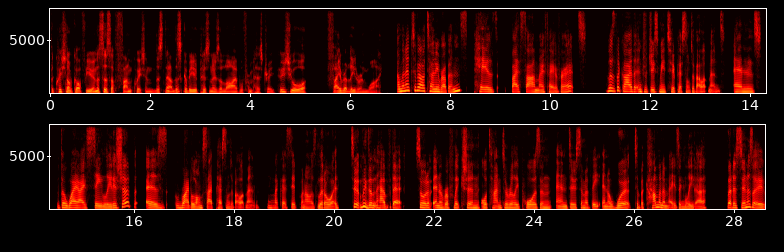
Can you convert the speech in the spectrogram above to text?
the question I've got for you, and this is a fun question. This now, this could be a person who's alive or from history. Who's your favorite leader and why? I'm going to have to go with Tony Robbins. He is by far my favorite. He was the guy that introduced me to personal development. And the way I see leadership is right alongside personal development. Like I said, when I was little, certainly didn't have that sort of inner reflection or time to really pause and, and do some of the inner work to become an amazing leader. But as soon as I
